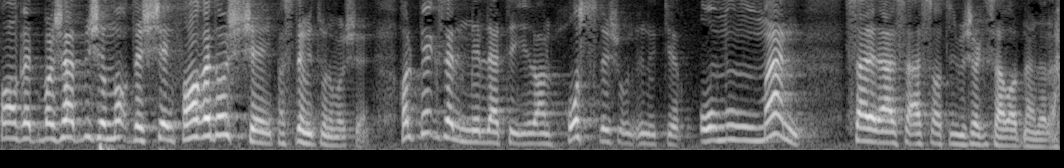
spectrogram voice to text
فاقد باشد میشه معت شی. فاقد و شی. پس نمی‌تونه باشه. حال بگذاریم ملت ایران حسنشون اینه که عموما سر درس اساتید میشه که سواد ندارن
